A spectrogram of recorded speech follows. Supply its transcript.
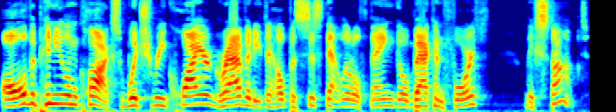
all the pendulum clocks, which require gravity to help assist that little thing go back and forth, they stopped.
